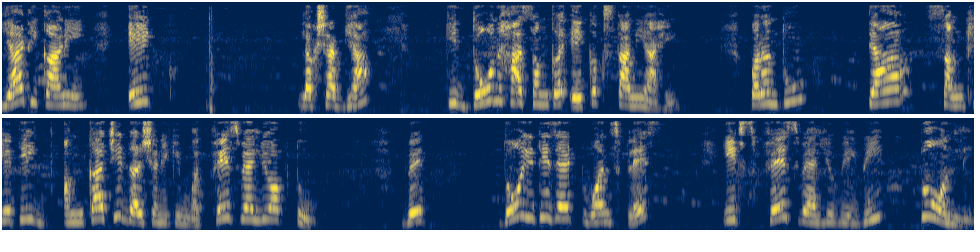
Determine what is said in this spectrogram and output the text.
या ठिकाणी एक लक्षात घ्या की दोन हा संख एकक स्थानी आहे. परंतु त्या संख्येतील अंकाची दर्शनी किंमत face value of two with though it is at ones place its face value will be two only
